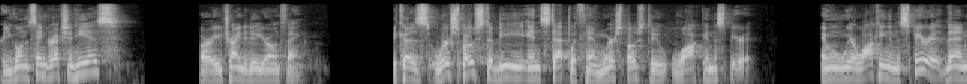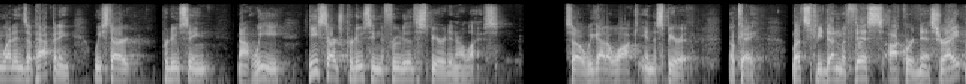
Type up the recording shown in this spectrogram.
are you going the same direction he is? Or are you trying to do your own thing? because we're supposed to be in step with Him. We're supposed to walk in the Spirit. And when we're walking in the Spirit, then what ends up happening? We start producing, not we, He starts producing the fruit of the Spirit in our lives. So we got to walk in the Spirit. Okay, let's be done with this awkwardness, right?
